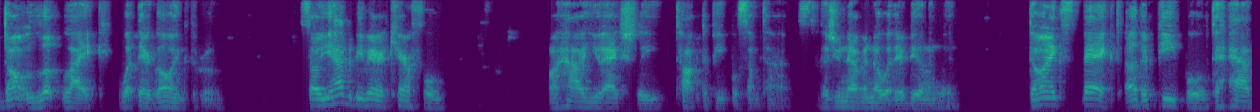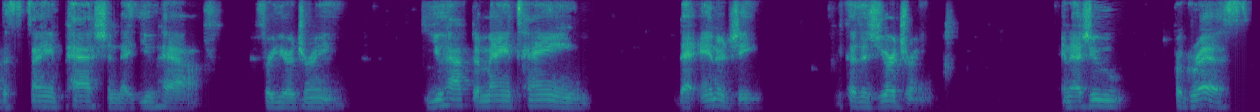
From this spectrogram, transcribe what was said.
don't look like what they're going through. So you have to be very careful on how you actually talk to people sometimes because you never know what they're dealing with don't expect other people to have the same passion that you have for your dream. You have to maintain that energy because it's your dream. And as you progress,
